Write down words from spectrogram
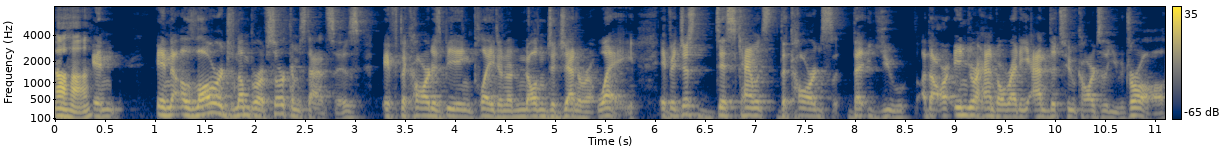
uh-huh in in a large number of circumstances, if the card is being played in a non-degenerate way, if it just discounts the cards that you that are in your hand already and the two cards that you draw,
